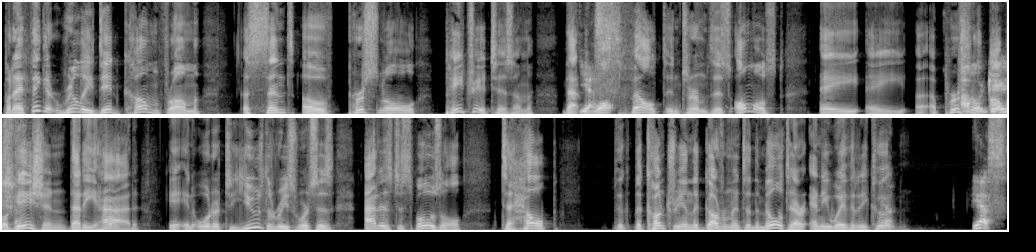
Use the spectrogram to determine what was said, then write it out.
but I think it really did come from a sense of personal patriotism that yes. Walt felt in terms of this almost a a a personal obligation, obligation that he had yeah. in order to use the resources at his disposal to help the, the country and the government and the military any way that he could. Yeah. Yes,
